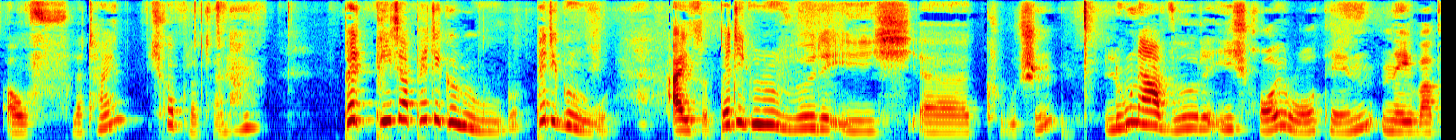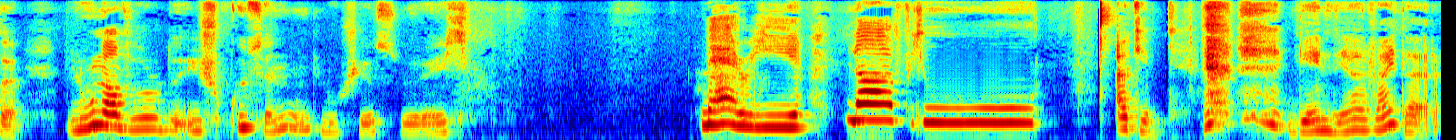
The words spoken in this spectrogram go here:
Auf Latein? Ich glaube Latein. Pet Peter Pettigrew. Pettigrew. Also, Pettigrew würde ich äh, crutschen. Luna würde ich heiraten. Nee, warte. Luna würde ich küssen und Lucius würde ich. Mary, love you. Okay, gehen wir weiter.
